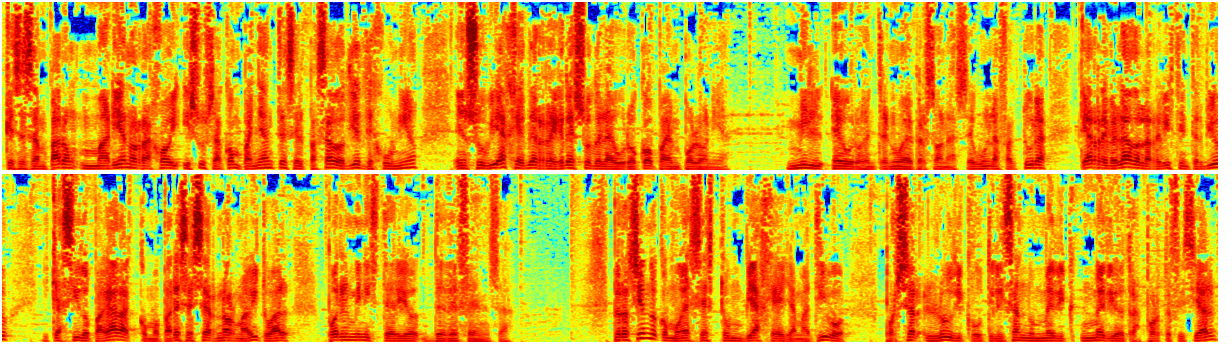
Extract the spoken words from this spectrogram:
que se zamparon Mariano Rajoy y sus acompañantes el pasado 10 de junio en su viaje de regreso de la Eurocopa en Polonia. Mil euros entre nueve personas, según la factura que ha revelado la revista Interview y que ha sido pagada, como parece ser norma habitual, por el Ministerio de Defensa. Pero siendo como es esto un viaje llamativo por ser lúdico utilizando un, un medio de transporte oficial,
